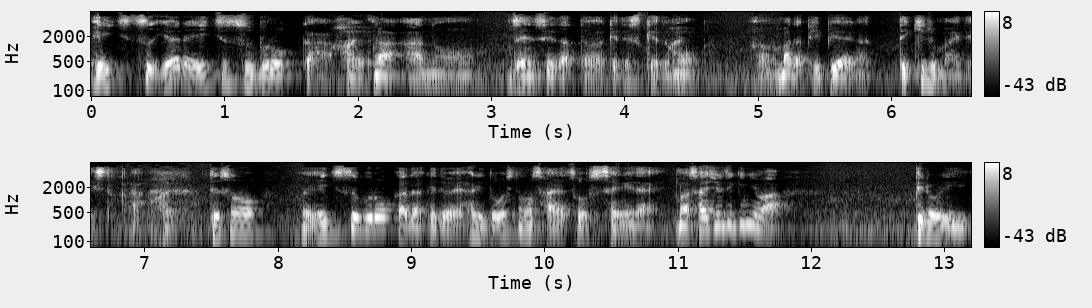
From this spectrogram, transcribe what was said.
H2 いわゆる H2 ブロッカーが、はい、あの全盛だったわけですけれども、はい、まだ PPI ができる前でしたから、はい、でその H2 ブロッカーだけではやはりどうしても再発を防げない、まあ、最終的にはピロリ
